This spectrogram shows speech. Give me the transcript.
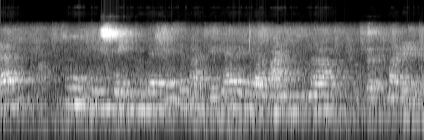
dat cu niște interese materiale de a manipula uh, Marele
